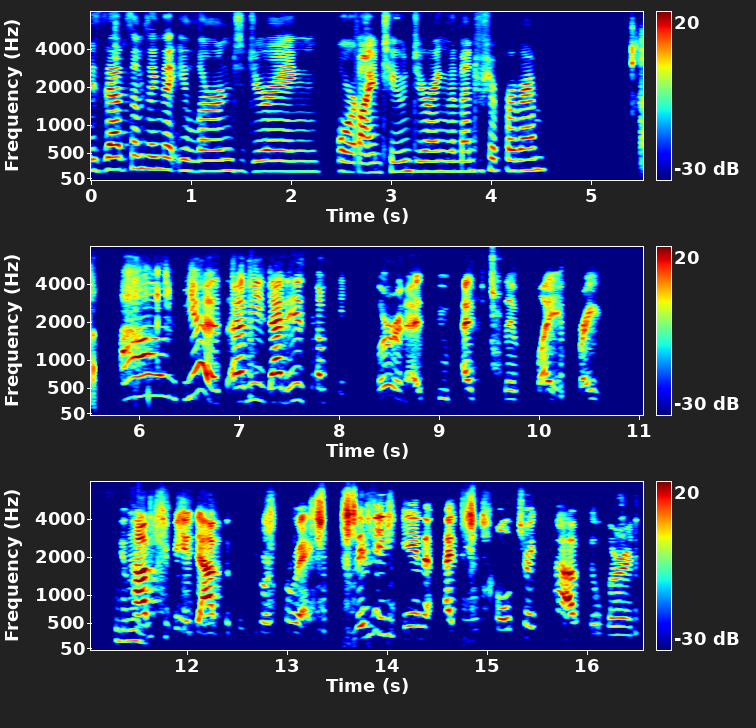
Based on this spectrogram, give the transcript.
Is that something that you learned during or fine tuned during the mentorship program? Um, yes. I mean, that is something you learn as you as you live life, right? You mm-hmm. have to be adaptable. You're correct. Living in a new culture, you have to learn to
